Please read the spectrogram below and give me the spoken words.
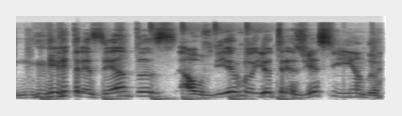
1.300 ao vivo e o 3G se indo.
